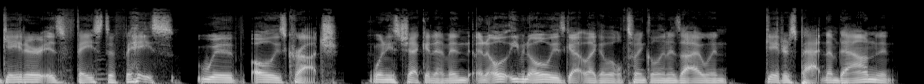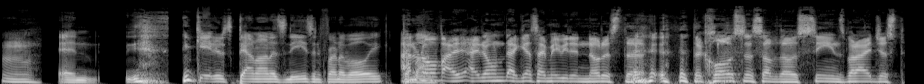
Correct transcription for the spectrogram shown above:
Gator is face to face with Oli's crotch when he's checking him, and and O- even Oli's got like a little twinkle in his eye when Gator's patting him down, and Mm. and Gator's down on his knees in front of Oleg. I don't know if I, I don't. I guess I maybe didn't notice the the closeness of those scenes, but I just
